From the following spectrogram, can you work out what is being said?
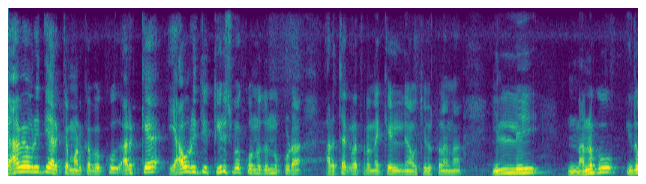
ಯಾವ್ಯಾವ ರೀತಿ ಅರ್ಕೆ ಮಾಡ್ಕೋಬೇಕು ಅರ್ಕೆ ಯಾವ ರೀತಿ ತೀರಿಸಬೇಕು ಅನ್ನೋದನ್ನು ಕೂಡ ಅರ್ಚಕರ ಹತ್ರನೇ ಕೇಳಿ ನಾವು ತಿಳ್ಕೊಳ್ಳೋಣ. ಇಲ್ಲಿ ನನಗೂ ಇದು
